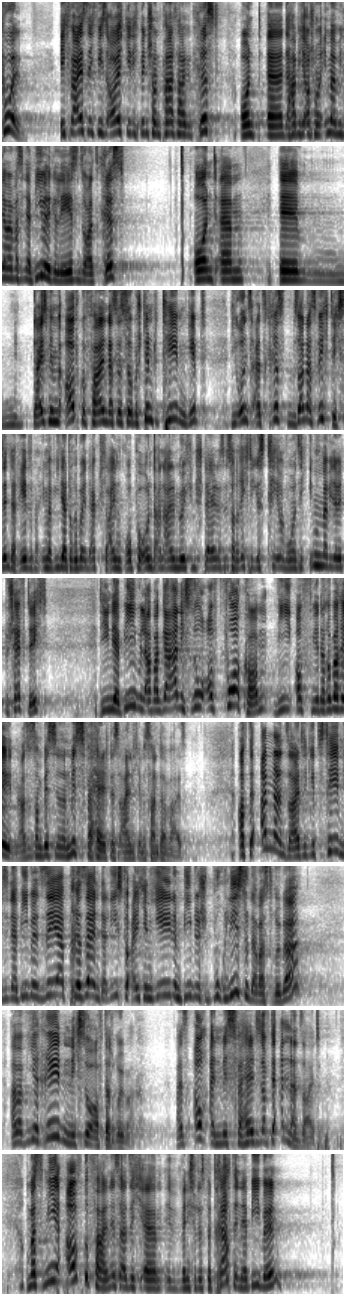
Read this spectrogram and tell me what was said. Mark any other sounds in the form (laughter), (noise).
Cool. Ich weiß nicht, wie es euch geht. Ich bin schon ein paar Tage Christ und äh, da habe ich auch schon immer wieder mal was in der Bibel gelesen, so als Christ. Und ähm, äh, da ist mir aufgefallen, dass es so bestimmte Themen gibt, die uns als Christen besonders wichtig sind. Da redet man immer wieder darüber in der kleinen Gruppe und an allen möglichen Stellen. Das ist so ein richtiges Thema, wo man sich immer wieder mit beschäftigt, die in der Bibel aber gar nicht so oft vorkommen, wie oft wir darüber reden. Also so ein bisschen ein Missverhältnis eigentlich interessanterweise. Auf der anderen Seite gibt es Themen, die sind in der Bibel sehr präsent. Da liest du eigentlich in jedem biblischen Buch, liest du da was drüber, aber wir reden nicht so oft darüber. Das ist auch ein Missverhältnis auf der anderen Seite. Und was mir aufgefallen ist, als ich, äh, wenn ich so das betrachte in der Bibel,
